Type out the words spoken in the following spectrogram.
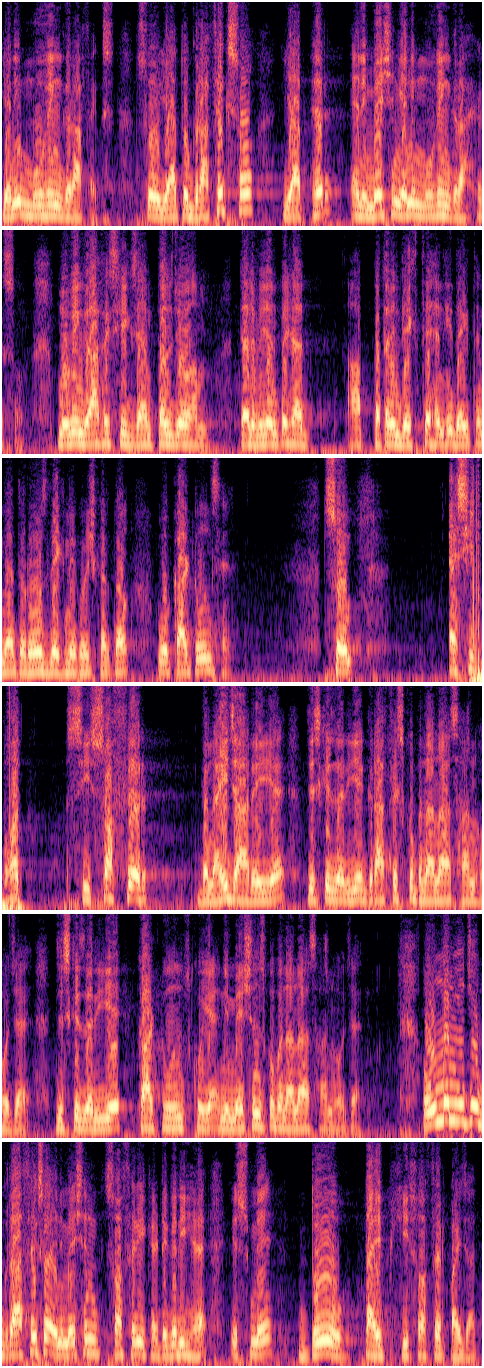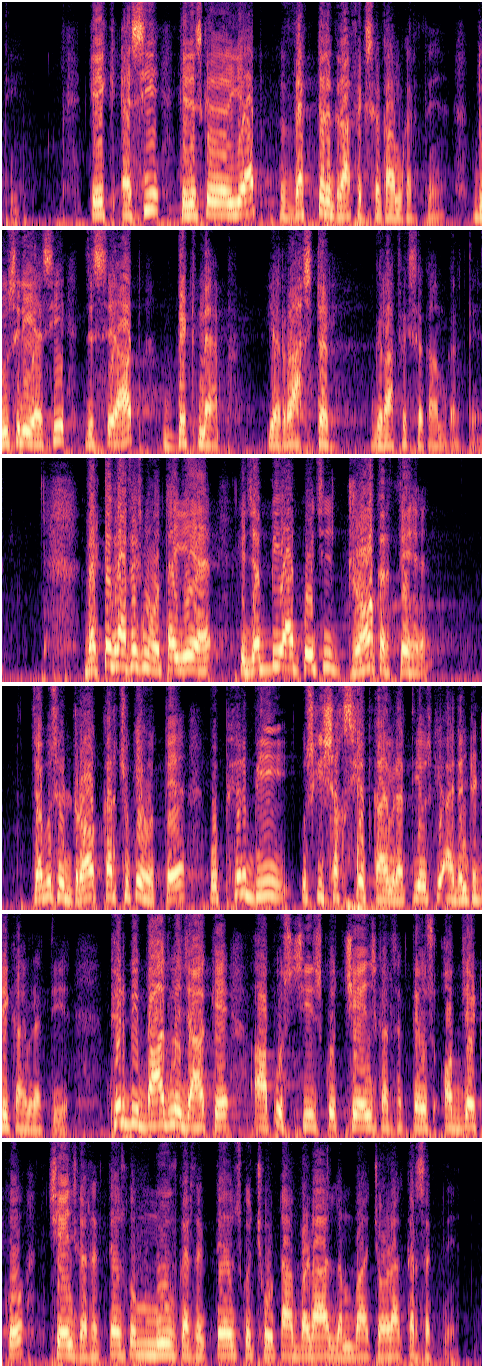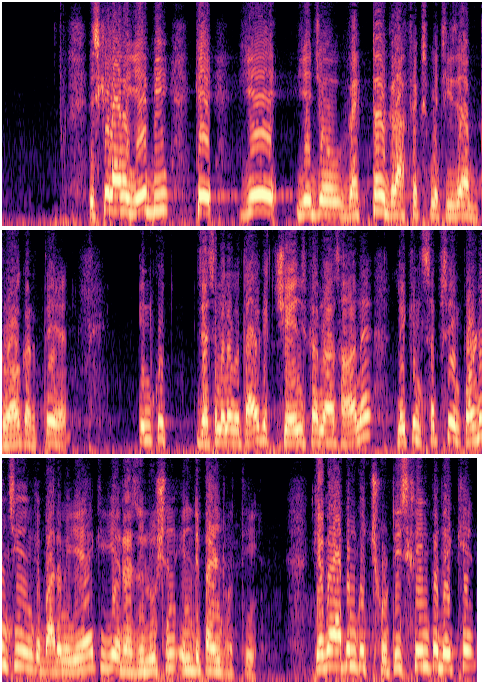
یعنی موونگ گرافکس سو یا تو گرافکس ہو یا پھر اینیمیشن یعنی موونگ گرافکس ہو موونگ گرافکس کی ایگزامپل جو ہم ٹیلی ویژن پہ شاید آپ پتہ نہیں دیکھتے ہیں نہیں دیکھتے میں تو روز دیکھنے کی کوشش کرتا ہوں وہ کارٹونس ہیں۔ سو so, ایسی بہت سی سافٹ ویئر بنائی جا رہی ہے، جس کے ذریعے گرافکس کو بنانا آسان ہو جائے، جس کے ذریعے کارٹونس کو یا اینیمیشنس کو بنانا آسان ہو جائے۔ عموماً یہ جو گرافکس اور اینیمیشن سافٹ ویئر کی کیٹیگری ہے، اس میں دو ٹائپ کی سافٹ ویئر پائی جاتی ہیں۔ ایک ایسی کہ جس کے ذریعے آپ ویکٹر گرافکس کا کام کرتے ہیں۔ دوسری ایسی جس سے آپ بٹ میپ یا راسٹر گرافکس کا کام کرتے ہیں۔ ویکٹر گرافکس میں ہوتا یہ ہے کہ جب بھی آپ کوئی چیز ڈرا کرتے ہیں جب اسے ڈرا کر چکے ہوتے ہیں وہ پھر بھی اس کی شخصیت قائم رہتی ہے، اس کی آئیڈینٹی قائم رہتی ہے۔ پھر بھی بعد میں جا کے آپ اس چیز کو چینج کر سکتے ہیں، اس آبجیکٹ کو چینج کر سکتے ہیں، اس کو موو کر سکتے ہیں، اس کو چھوٹا، بڑا، لمبا، چوڑا کر سکتے ہیں۔ اس کے علاوہ یہ بھی کہ یہ یہ جو ویکٹر گرافکس میں چیزیں آپ ڈرا کرتے ہیں، ان کو جیسے میں نے بتایا کہ چینج کرنا آسان ہے، لیکن سب سے امپورٹنٹ چیز ان کے بارے میں یہ ہے کہ یہ ریزولوشن انڈیپینڈنٹ ہوتی ہیں۔ کہ اگر آپ ان کو چھوٹی اسکرین پہ دیکھیں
